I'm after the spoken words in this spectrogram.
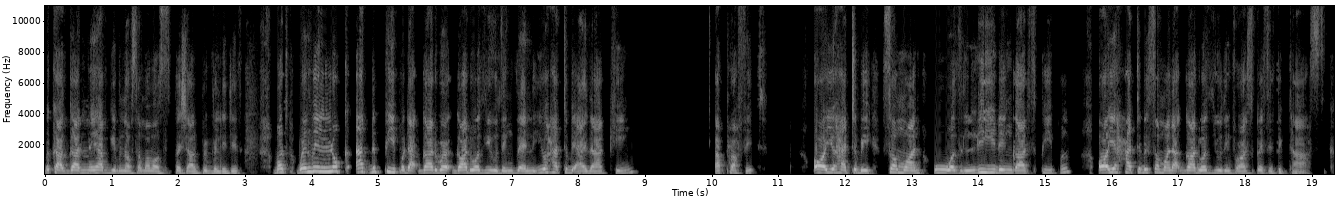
because God may have given us some of us special privileges. But when we look at the people that God were God was using then, you had to be either a king, a prophet, or you had to be someone who was leading God's people, or you had to be someone that God was using for a specific task.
